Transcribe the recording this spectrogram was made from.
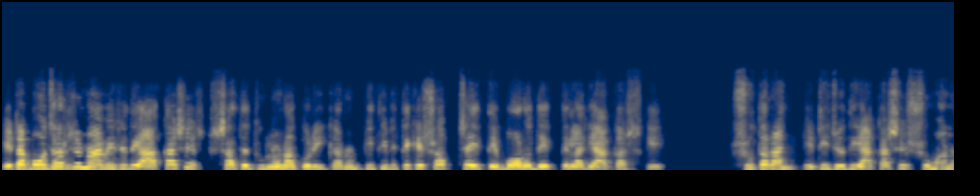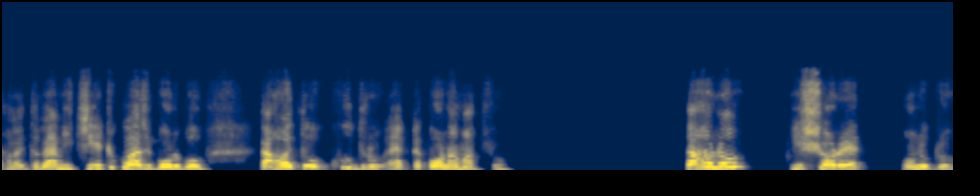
এটা বোঝার জন্য আমি যদি আকাশের সাথে তুলনা করি, কারণ পৃথিবী থেকে সবচাইতে বড় দেখতে লাগে আকাশকে। সুতরাং এটি যদি আকাশের সমান হয়, তবে আমি যেটুকু আজ বলব, তা হয়তো ক্ষুদ্র, একটা কণা মাত্র। তা ঈশ্বরের অনুগ্রহ,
